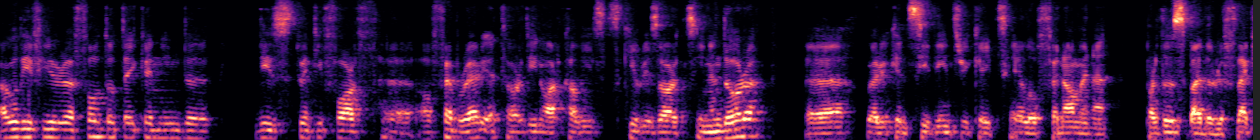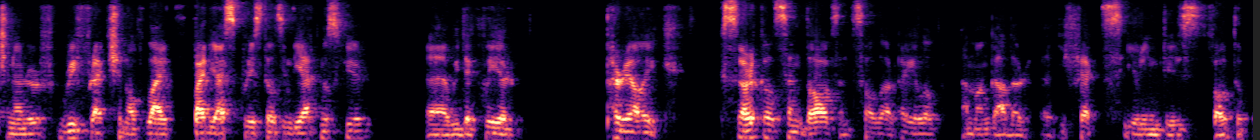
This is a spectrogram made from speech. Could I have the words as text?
I will leave here a photo taken in the this 24th uh, of February at Ordino Arcalis ski resort in Andorra, uh, where you can see the intricate halo phenomena produced by the reflection and ref refraction of light by the ice crystals in the atmosphere, uh, with a clear parhelic circles and dogs and solar halo, among other uh, effects here in this photo.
